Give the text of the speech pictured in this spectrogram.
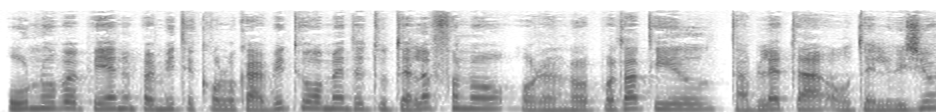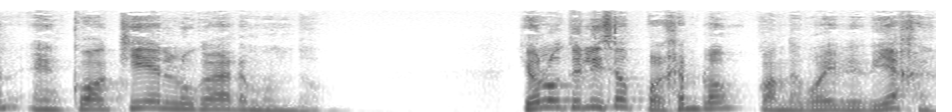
un VPN permite colocar virtualmente tu teléfono, ordenador portátil, tableta o televisión en cualquier lugar del mundo. Yo lo utilizo, por ejemplo, cuando voy de viaje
